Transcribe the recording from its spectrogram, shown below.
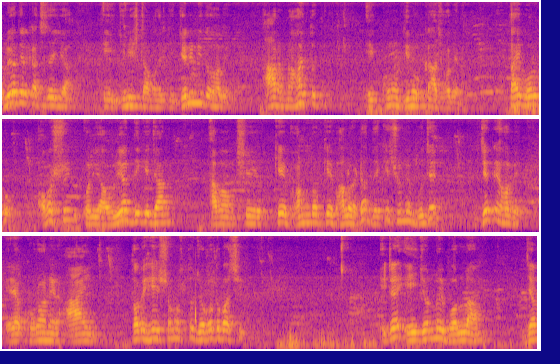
উলিয়াদের কাছে যাইয়া এই জিনিসটা আমাদেরকে জেনে নিতে হবে। আর না হয়তো এই কোনো দিনও কাজ হবে না। তাই বলব, অবশ্যই অলিয়া উলিয়ার দিকে যান এবং সে কে ভণ্ড, কে ভালো, এটা দেখে শুনে বুঝে যেতে হবে। এরা কোরআনের আইন। তবে হে সমস্ত জগৎবাসী, এটা এই জন্যই বললাম যেন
